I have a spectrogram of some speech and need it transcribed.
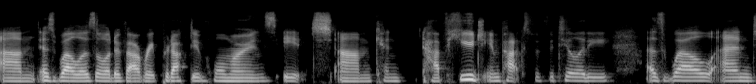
um, as well as a lot of our reproductive hormones. It um, can have huge impacts for fertility as well. And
